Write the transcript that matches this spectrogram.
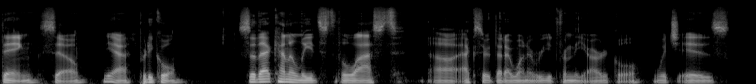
thing. So yeah, pretty cool. So that kind of leads to the last uh, excerpt that I want to read from the article, which is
